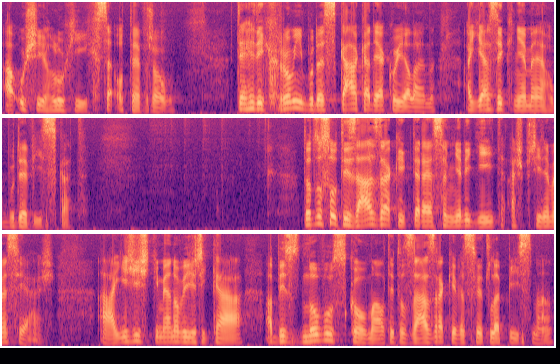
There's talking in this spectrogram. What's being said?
a uši hluchých se otevřou. Tehdy chromý bude skákat jako jelen a jazyk němého bude výskat. Toto jsou ty zázraky, které se měly dít, až přijde Mesiáš. A Ježíš tím Janovi říká, aby znovu zkoumal tyto zázraky ve světle písma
